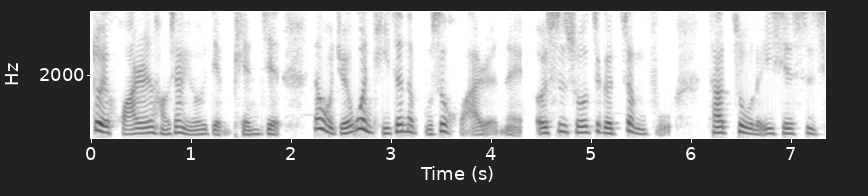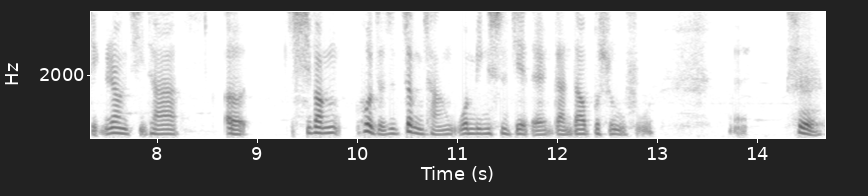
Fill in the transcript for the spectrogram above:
对华人好像有一点偏见。但我觉得问题真的不是华人哎，而是说这个政府他做了一些事情，让其他呃西方或者是正常文明世界的人感到不舒服。是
